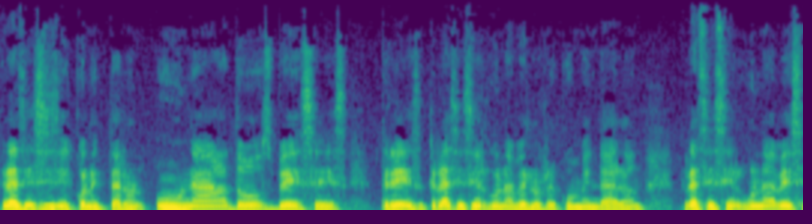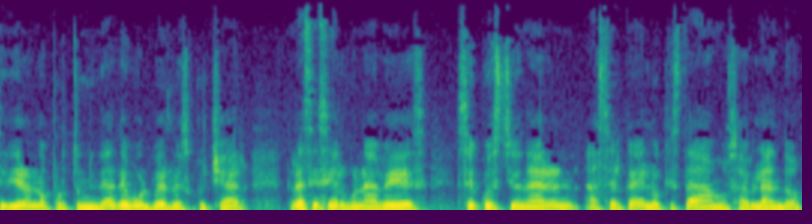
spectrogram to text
gracias si se conectaron una, dos veces, tres, gracias si alguna vez lo recomendaron, gracias si alguna vez se dieron la oportunidad de volverlo a escuchar, gracias si alguna vez se cuestionaron acerca de lo que estábamos hablando.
